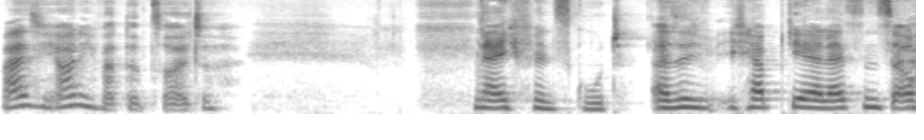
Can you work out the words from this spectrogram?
Weiß ich auch nicht, was das sollte. Ja, ich finde es gut. Also ich, ich habe dir ja letztens auch,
